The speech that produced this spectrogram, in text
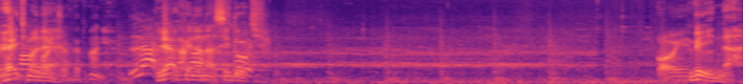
Гетьмане, ляхи на нас ідуть. Війна.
